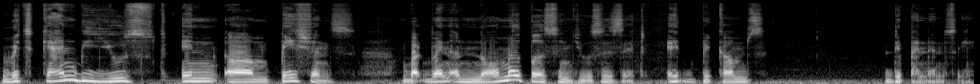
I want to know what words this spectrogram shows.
which can be used in um, patients, but when a normal person uses it, it becomes dependency.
